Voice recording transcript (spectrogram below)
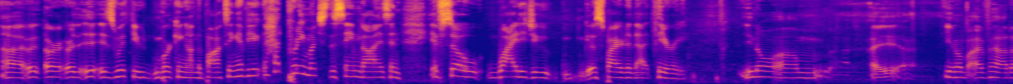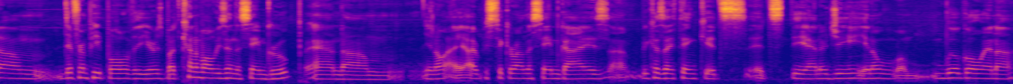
uh, or, or, is with you working on the boxing. Have you had pretty much the same guys? And if so, why did you aspire to that theory? You know, um, I. You know, I've had um, different people over the years, but kind of always in the same group, and um, you know, I, I, stick around the same guys uh, because I think it's it's the energy. You know, um, we'll go and uh,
